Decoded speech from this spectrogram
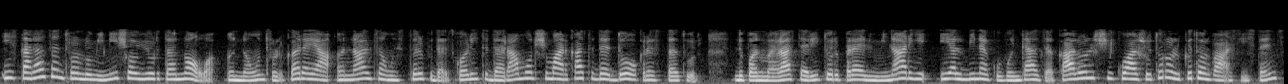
instalează într-un luminiș o iurtă nouă, înăuntrul căreia înalță un stâlp dezgolit de ramuri și marcat de două crestături. După numeroase rituri preliminari, el binecuvântează calul și cu ajutorul câtorva asistenți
